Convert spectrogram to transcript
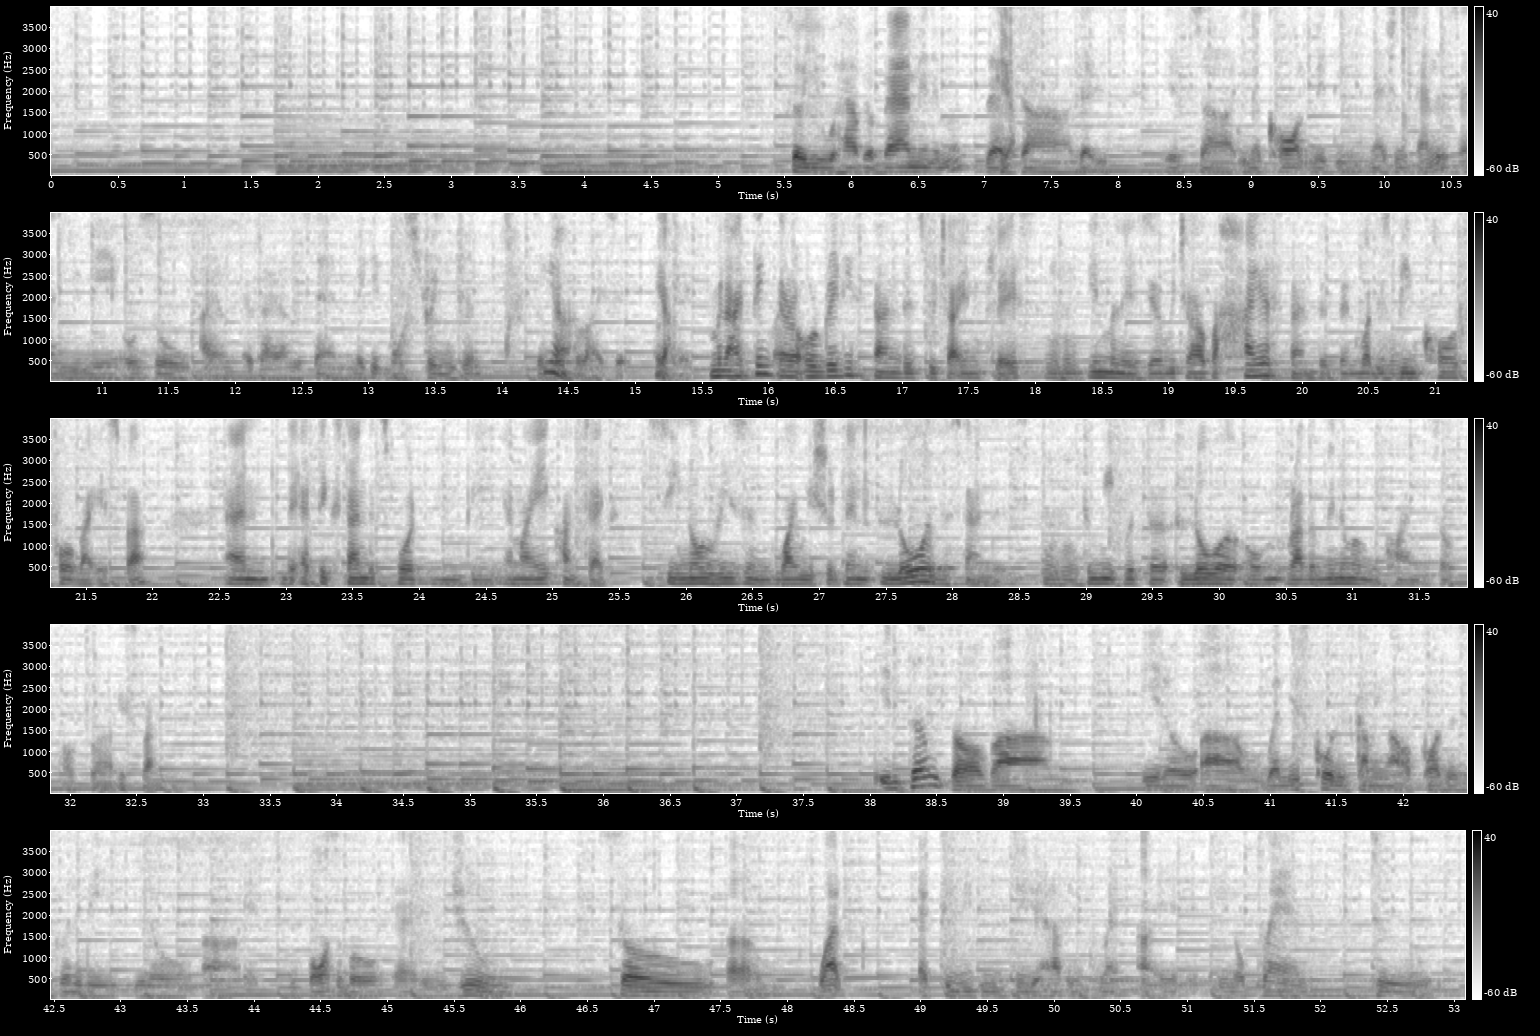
So you will have a bare minimum that uh, that is it's uh, in accord with the international standards, and you may also, as I understand, make it more stringent to yeah. localize it. Yeah, okay. I mean, I think there are already standards which are in place mm -hmm. in Malaysia, which are of a higher standard than what is mm -hmm. being called for by IESBA. And the Ethics Standards Board in the MIA context see no reason why we should then lower the standards mm -hmm. to meet with the lower or rather minimum requirements of, of uh, IESBA. in terms of um, you know uh, when this code is coming out, of course, it's going to be you know uh, enforceable in June. So, um, what activities do you have in plan? Uh, you know, planned to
